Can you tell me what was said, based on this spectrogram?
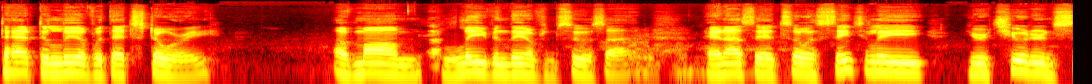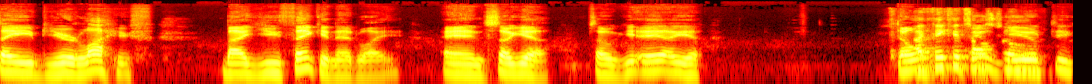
to have to live with that story of mom leaving them from suicide. And I said, so essentially, your children saved your life by you thinking that way. And so, yeah, so yeah, yeah. Don't I think it's feel also guilty.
